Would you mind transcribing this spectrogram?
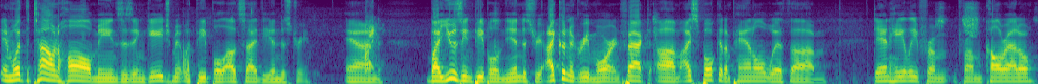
and what the town hall means is engagement with people outside the industry, and Right. by using people in the industry, I couldn't agree more. In fact, um, I spoke at a panel with um, Dan Haley from from Colorado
